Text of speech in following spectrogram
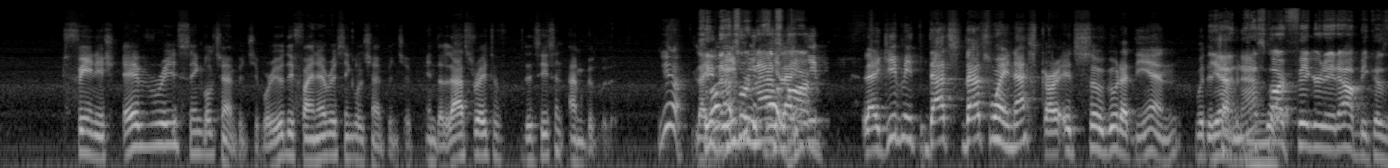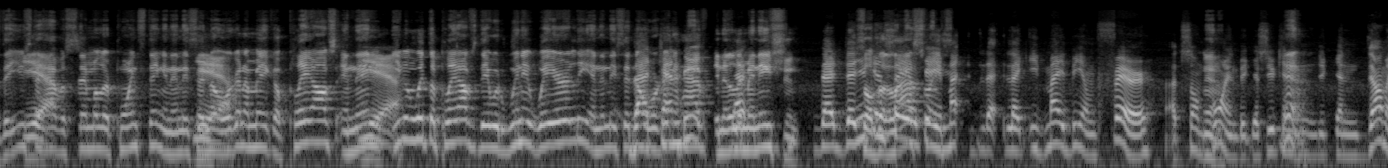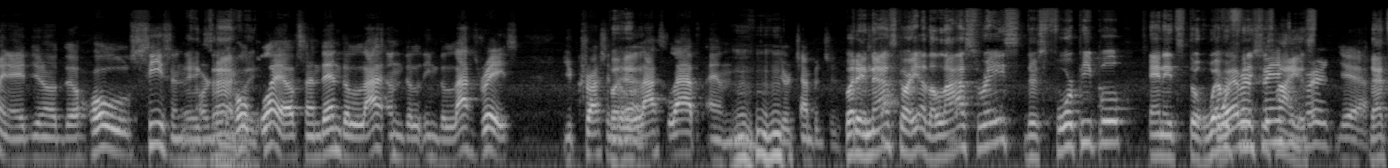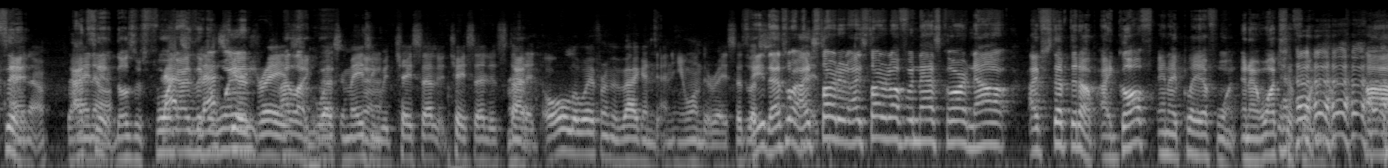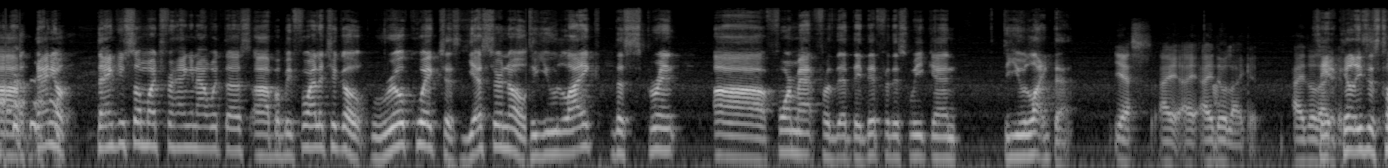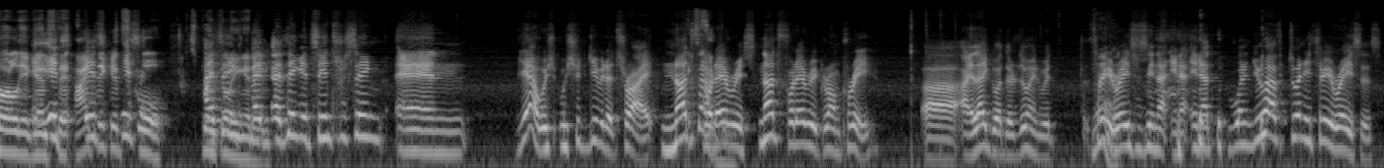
finish every single championship or you define every single championship in the last race of the season, I'm good with it. yeah, Like, See, that's give where NASCAR- like, give, like give me that's that's why NASCAR it's so good at the end with the yeah. NASCAR figured it out because they used to have a similar points thing, and then they said, "No, we're gonna make a playoffs." And then Yeah. even with the playoffs, they would win it way early, and then they said, "No, we're gonna be- have an elimination." that, that you So can say last okay race- it might, that, like it might be unfair at some Yeah. point because you can you can dominate you know the whole season or the whole playoffs and then the last the, in the last race you crash in But the yeah. last lap and your championship. But in NASCAR, yeah, the last race, there's four people, and it's the whoever, Whoever finishes finishes highest. first, yeah, That's it. I it. know. That's I know. it. Those are four last, guys that last can win. year's race I like was that. amazing Yeah. with Chase Elliott. Chase Elliott started all the way from the back and, and he won the race. That See, that's why I started. I started off with NASCAR. Now I've stepped it up. I golf and I play F1 and I watch F1. uh, Daniel, thank you so much for hanging out with us. Uh, but before I let you go, real quick, just yes or no, do you like the sprint uh, format for that they did for this weekend? Do you like that? Yes, I, I, I do like it. I do See, like it. Achilles is totally against It's- it. I it's- think it's, it's- cool I sprinkling think, it in. I, I think it's interesting, and yeah, we, sh- we should give it a try. Not for every not for every Grand Prix. Uh, I like what they're doing with three Yeah. races in a, in a, in a when you have 23 races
